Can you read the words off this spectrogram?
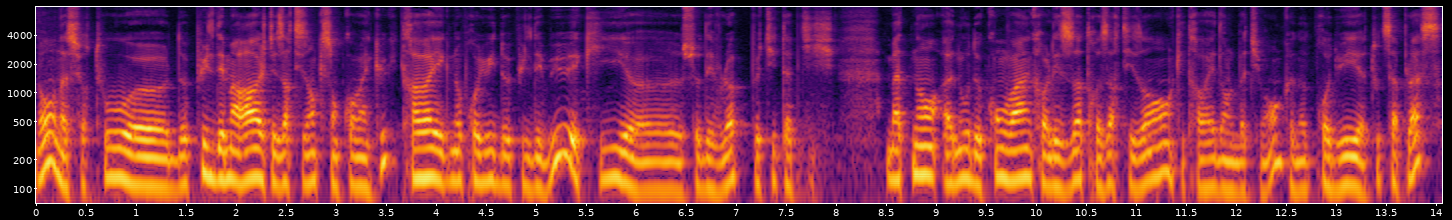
Non, on a surtout depuis le démarrage des artisans qui sont convaincus, qui travaillent avec nos produits depuis le début et qui euh, se développe petit à petit. Maintenant, à nous de convaincre les autres artisans qui travaillent dans le bâtiment que notre produit a toute sa place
